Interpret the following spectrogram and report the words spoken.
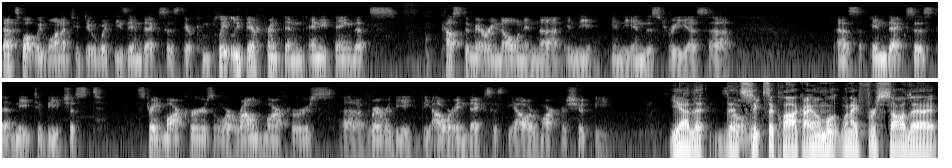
that's what we wanted to do with these indexes. They're completely different than anything that's customary known in the in the in the industry as uh, as indexes that need to be just straight markers or round markers uh, wherever the the hour indexes the hour markers should be Yeah, the the So we- six o'clock. I almost when I first saw the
